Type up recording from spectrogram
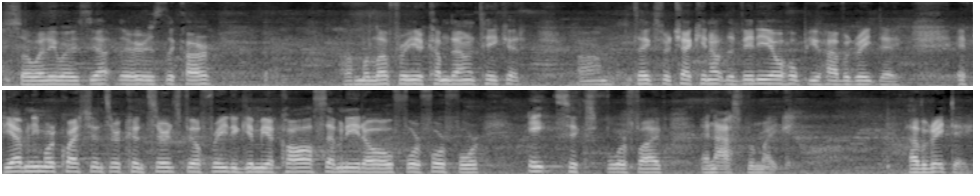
So anyways, yeah, there is the car. Um, would love for you to come down and take it. Um, thanks for checking out the video. Hope you have a great day. If you have any more questions or concerns, feel free to give me a call, 780-444-8645, and ask for Mike. Have a great day.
